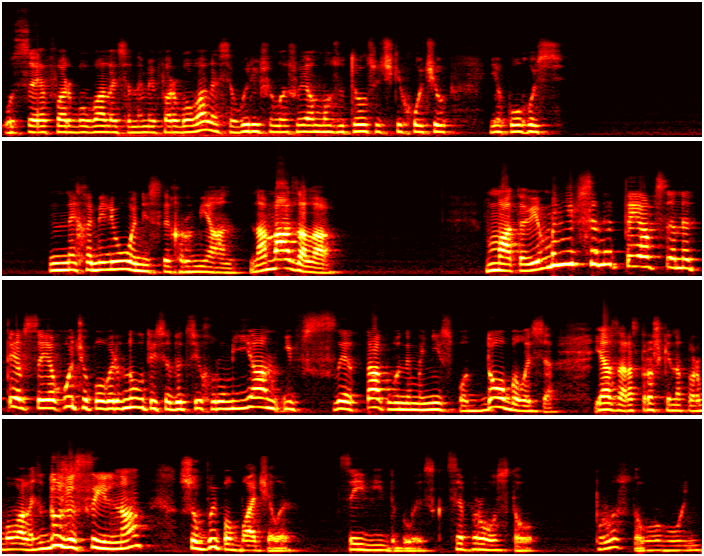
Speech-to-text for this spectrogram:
Усе фарбувалася, ними фарбувалася. Вирішила, що я може трошечки хочу якогось не хамелеоністих рум'ян. Намазала матові. Мені все не те, все не те, все. Я хочу повернутися до цих рум'ян і все так вони мені сподобалися. Я зараз трошки нафарбувалась дуже сильно, щоб ви побачили цей відблиск. Це просто, просто вогонь.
